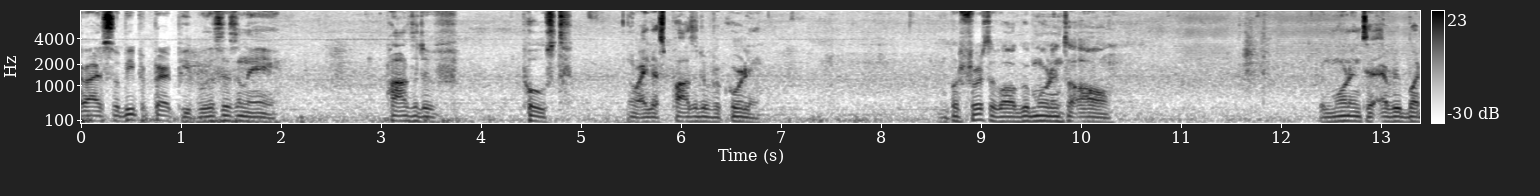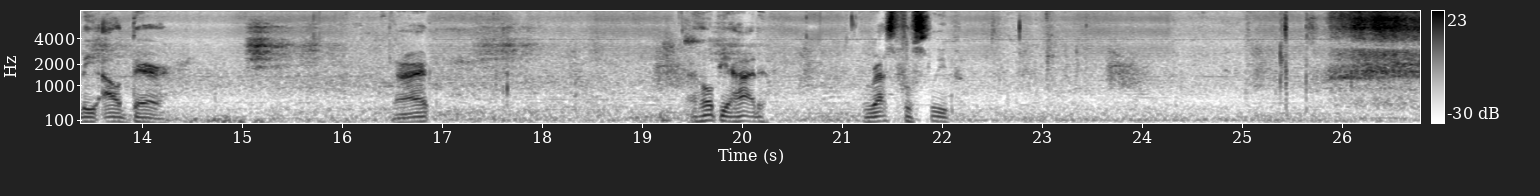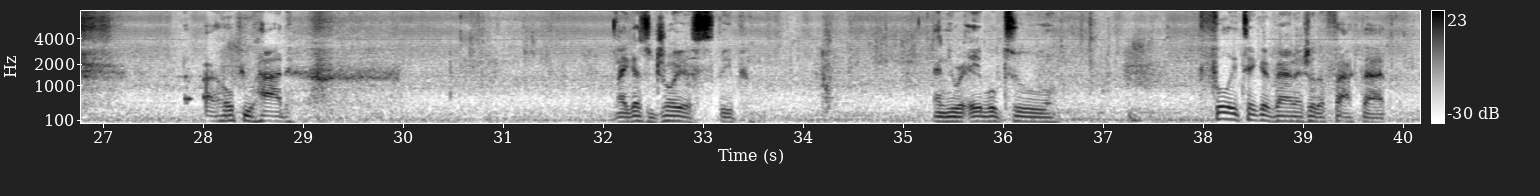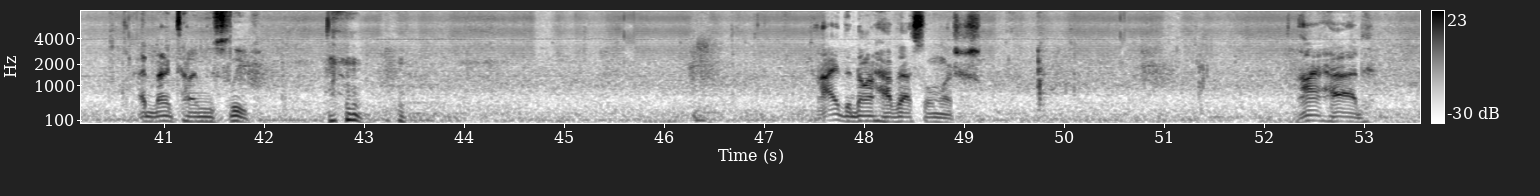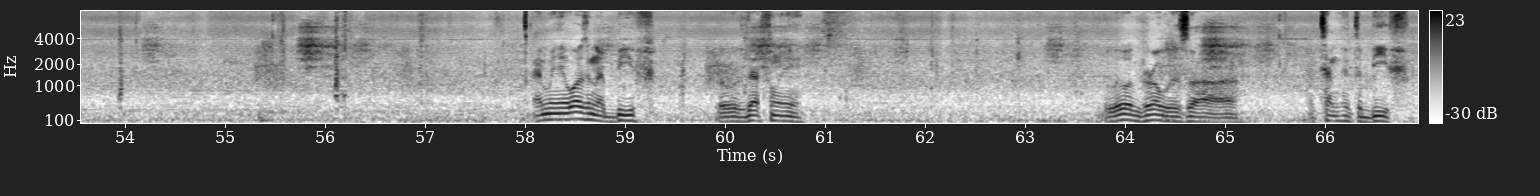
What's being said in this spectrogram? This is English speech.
All right, so be prepared, people. This isn't a positive post, or I guess positive recording. But first of all, good morning to all. Good morning to everybody out there. All right. I hope you had restful sleep. I hope you had, I guess, joyous sleep. And you were able to fully take advantage of the fact that at nighttime you sleep. I did not have that so much. I had I mean it wasn't a beef, but it was definitely the little girl was uh, attempting to beef.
